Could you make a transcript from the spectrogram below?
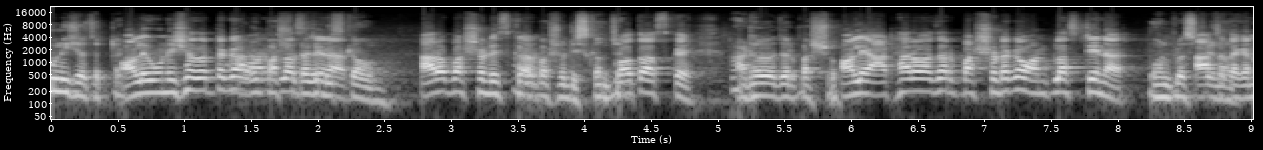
উনিশ হাজার টাকা। অনলি 19000 টাকা আর পাঁচশো টাকা ডিসকাউন্ট আরও 500 ডিসকাউন্ট পাঁচশো ডিসকাউন্ট কত আজকে? আঠারো হাজার পাঁচশো। অনলি 18500 টাকা OnePlus 10R ওয়ান প্লাস আচ্ছা দেখেন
